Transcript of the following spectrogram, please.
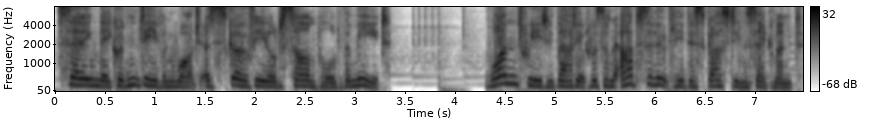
saying they couldn't even watch as Schofield sampled the meat. One tweeted that it was an absolutely disgusting segment.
